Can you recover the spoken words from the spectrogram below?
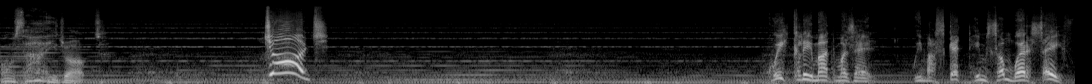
What was that he dropped? George! Quickly, mademoiselle. We must get him somewhere safe.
